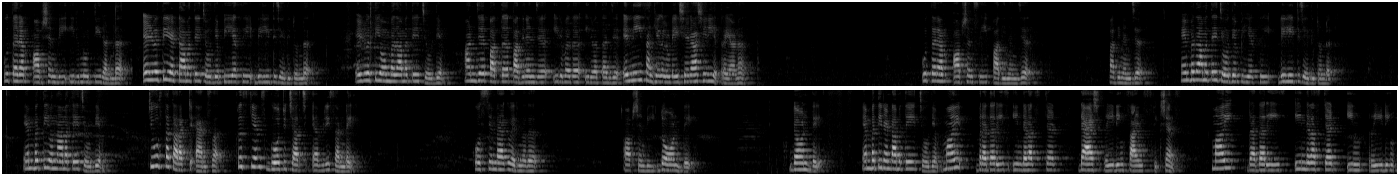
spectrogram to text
ഉത്തരം ഓപ്ഷൻ ബി ഇരുന്നൂറ്റി രണ്ട് എഴുപത്തി എട്ടാമത്തെ ചോദ്യം പി എസ് സി ഡിലീറ്റ് ചെയ്തിട്ടുണ്ട്. എഴുപത്തി ഒമ്പതാമത്തെ ചോദ്യം അഞ്ച് പത്ത് പതിനഞ്ച് ഇരുപത് ഇരുപത്തഞ്ച് എന്നീ സംഖ്യകളുടെ ശരാശരി എത്രയാണ്? ഉത്തരം ഓപ്ഷൻ സി പതിനഞ്ച്. പതിനഞ്ച്. എൺപതാമത്തെ ചോദ്യം പി എസ് സി ഡിലീറ്റ് ചെയ്തിട്ടുണ്ട്. എൺപത്തി ഒന്നാമത്തെ ചോദ്യം. Choose the correct answer Christians go to church every Sunday question tag വരുന്നത് option B don't they don't they എൺപത്തി രണ്ടാമത്തെ ചോദ്യം. My brother is interested dash reading science fictions my brother is interested in reading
